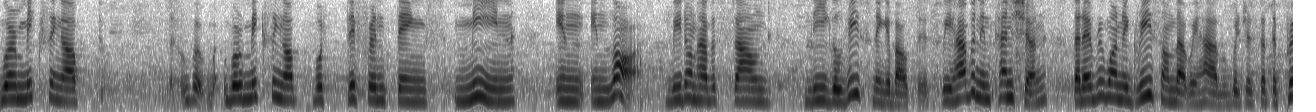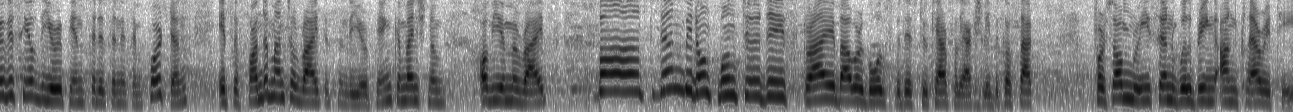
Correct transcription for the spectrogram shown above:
we're mixing up we're mixing up what different things mean in, in law. We don't have a sound legal reasoning about this. We have an intention that everyone agrees on that we have, which is that the privacy of the European citizen is important. It's a fundamental right, it's in the European Convention of, of Human Rights. But then we don't want to describe our goals with this too carefully, actually, because that for some reason will bring unclarity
